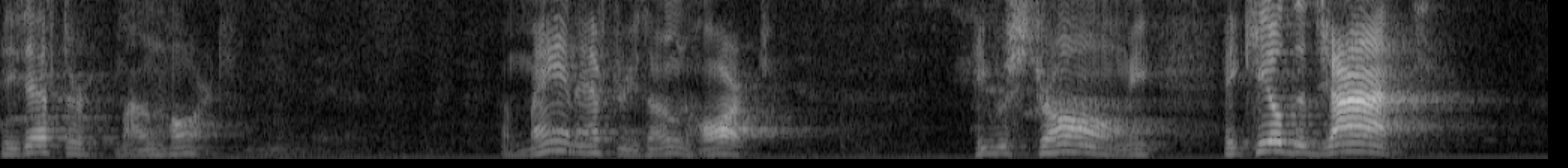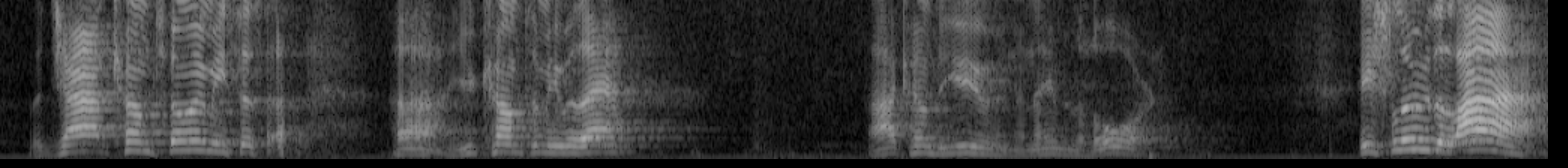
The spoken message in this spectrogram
He's after my own heart. A man after his own heart. He was strong. He, he killed the giant. The giant come to him. He says, uh, you come to me with that? I come to you in the name of the Lord. He slew the lion.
